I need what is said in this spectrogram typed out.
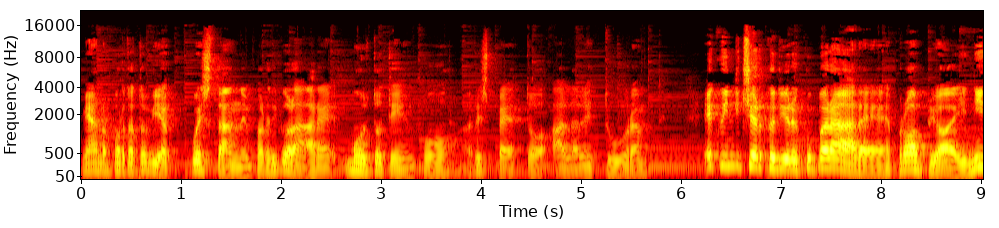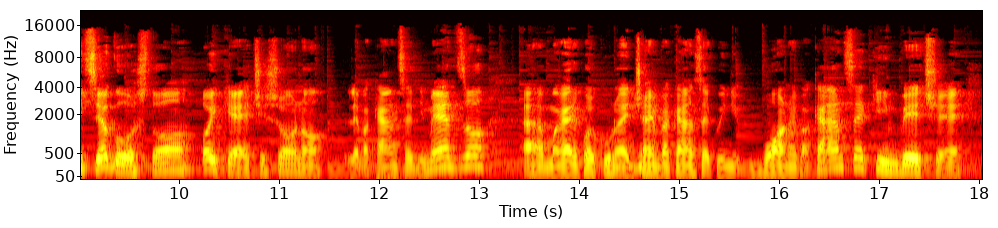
mi hanno portato via quest'anno in particolare molto tempo rispetto alla lettura. E quindi cerco di recuperare proprio a inizio agosto poiché ci sono le vacanze di mezzo eh, magari qualcuno è già in vacanza e quindi buone vacanze chi invece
